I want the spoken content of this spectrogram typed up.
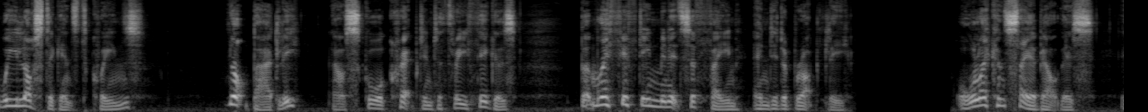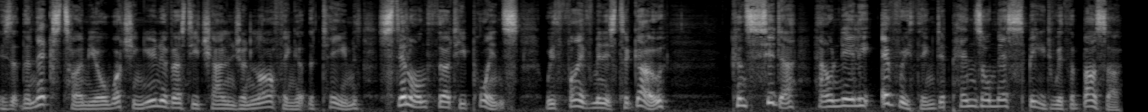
We lost against Queen's. Not badly, our score crept into three figures, but my 15 minutes of fame ended abruptly. All I can say about this is that the next time you're watching University Challenge and laughing at the team still on 30 points with five minutes to go, consider how nearly everything depends on their speed with the buzzer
